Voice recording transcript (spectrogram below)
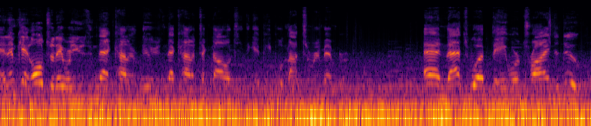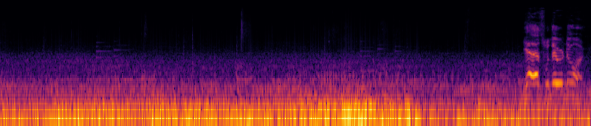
And MK Ultra, they were using that kind of they were using that kind of technology to get people not to remember. And that's what they were trying to do. Yeah, that's what they were doing.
